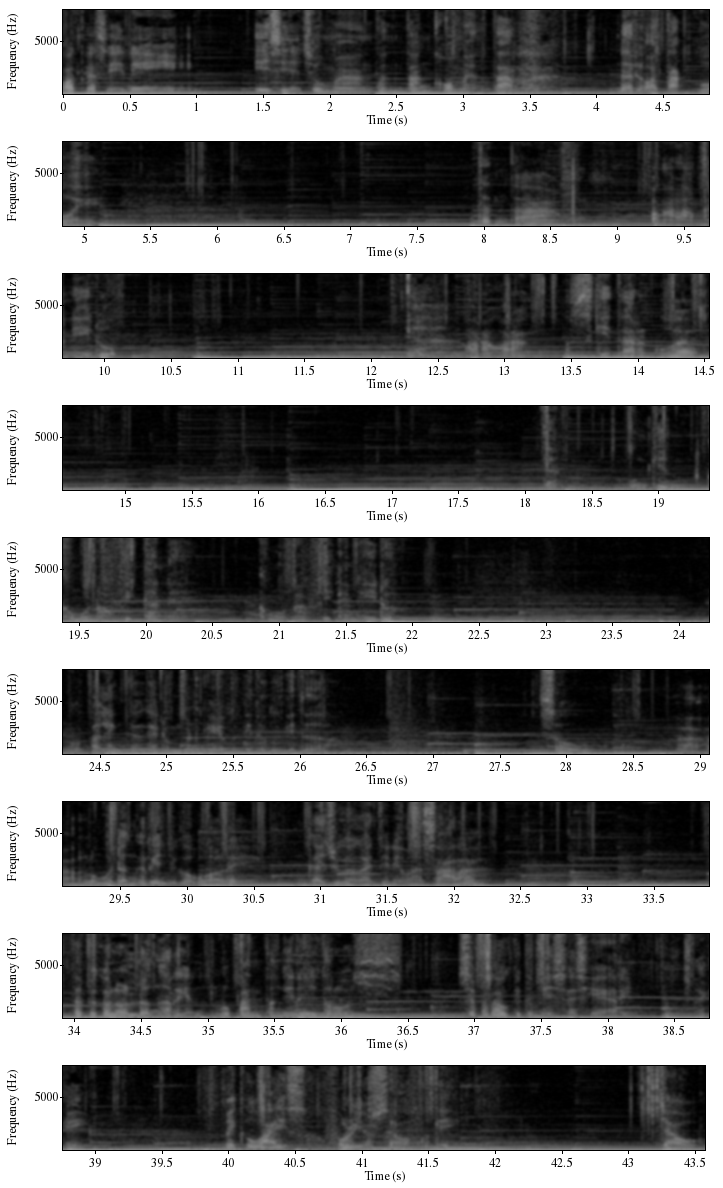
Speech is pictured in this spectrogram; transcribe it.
podcast ini isinya cuma tentang komentar dari otak gue tentang pengalaman hidup ya orang-orang sekitar gue. Dan mungkin kemunafikan ya kemunafikan hidup. Gue paling gak demen kayak begitu begitu so dengerin juga boleh nggak juga nggak jadi masalah tapi kalau lo dengerin lo pantengin aja terus siapa tahu kita bisa sharing oke okay? make a wise for yourself oke okay? ciao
